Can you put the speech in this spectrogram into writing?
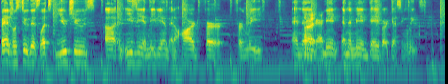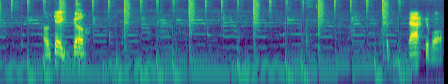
Benj, let's do this. Let's you choose uh, an easy, a medium, and a hard for for Lee, and then All right. me and, and then me and Gabe are guessing leagues. okay, go. Basketball.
